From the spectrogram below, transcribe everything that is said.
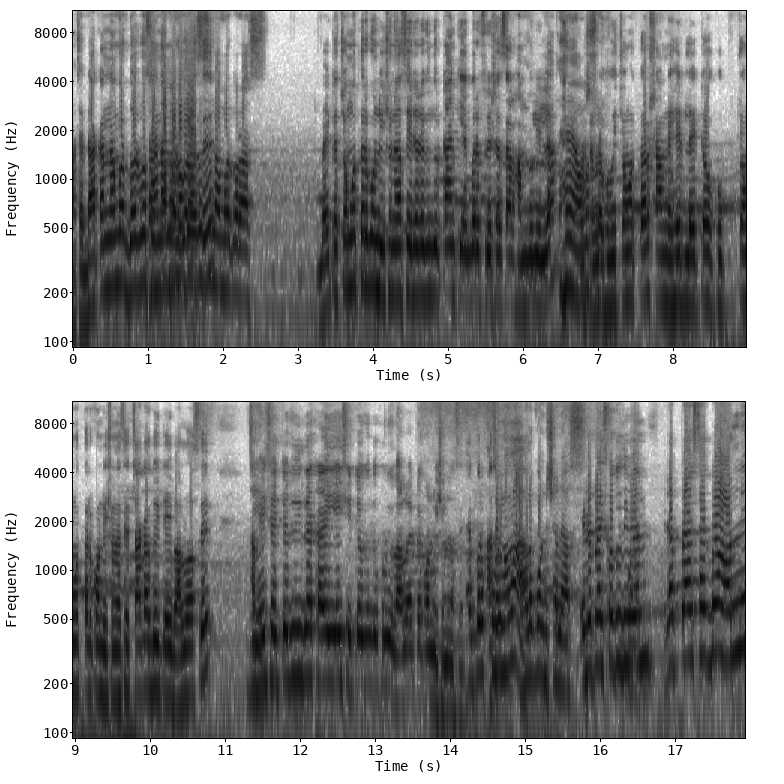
আচ্ছা ঢাকার নাম্বার দশ বছর নাম্বার নাম্বার করা আছে? নাম্বার করা আছে। বাইকটা চমৎকার কন্ডিশনে আছে এটার কিন্তু টাঙ্কি একবারে ফ্রেশ আছে আলহামদুলিল্লাহ। হ্যাঁ, অবশ্যই। খুবই চমৎকার। সামনে হেডলাইটটাও খুব চমৎকার কন্ডিশন আছে চাকা দুইটাই ভালো আছে। আমি এই সাইডটা যদি দেখাই এই সাইডটাও কিন্তু খুবই ভালো একটা কন্ডিশন আছে। একবার আচ্ছা মামা ভালো কন্ডিশনে আছে। এটা প্রাইস কত দিবেন? এটা প্রাইস থাকবে অনলি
